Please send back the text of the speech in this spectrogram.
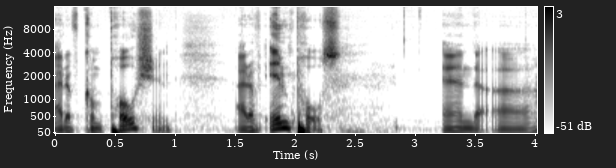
out of compulsion, out of impulse and uh,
